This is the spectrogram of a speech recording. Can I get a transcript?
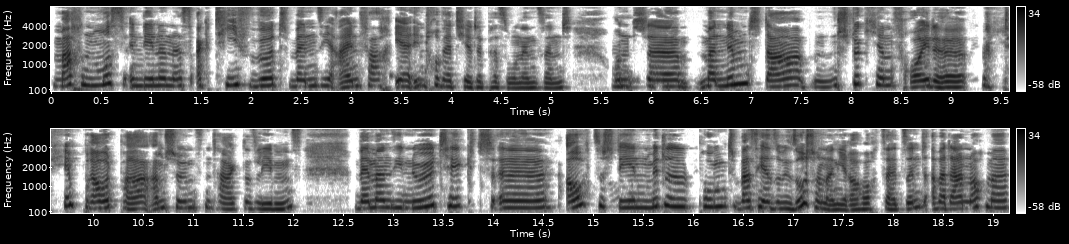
machen muss, in denen es aktiv wird, wenn sie einfach eher introvertierte Personen sind. Mhm. Und äh, man nimmt da ein Stückchen Freude dem Brautpaar am schönsten Tag des Lebens, wenn man sie nötigt, äh, aufzustehen, Mittelpunkt, was sie ja sowieso schon an ihrer Hochzeit sind, aber da nochmal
